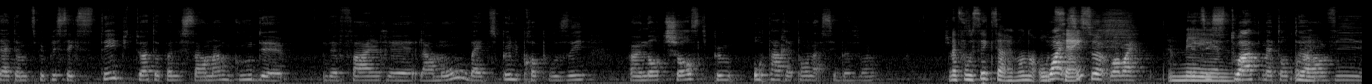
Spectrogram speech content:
à être un petit peu plus excité, puis toi, tu n'as pas nécessairement le goût de, de faire euh, l'amour, ben tu peux lui proposer une autre chose qui peut autant répondre à ses besoins. Mais faut aussi que ça réponde au Ouais, c'est ça, ouais, ouais. Mais si toi, mettons, tu as ouais. envie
